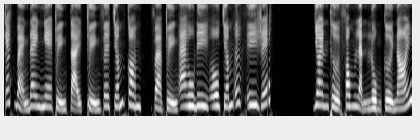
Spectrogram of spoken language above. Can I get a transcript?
Các bạn đang nghe truyện tại truyệnv.com và truyệnaudio.fiz. Doanh Thừa Phong lạnh lùng cười nói:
